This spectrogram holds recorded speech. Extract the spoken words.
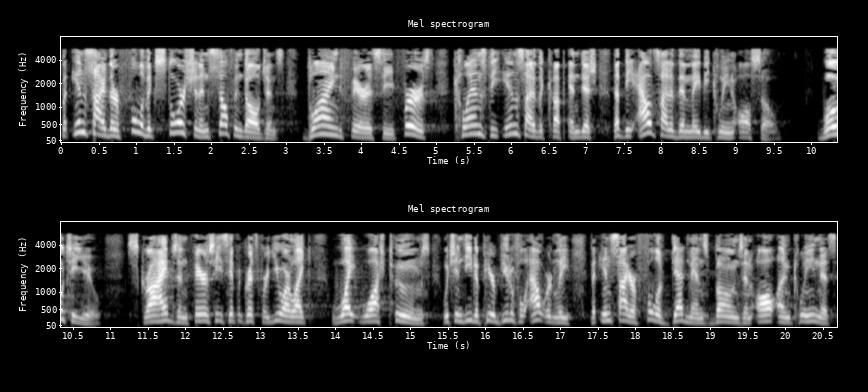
but inside they're full of extortion and self-indulgence. Blind Pharisee, first cleanse the inside of the cup and dish, that the outside of them may be clean also. Woe to you! Scribes and Pharisees, hypocrites, for you are like whitewashed tombs, which indeed appear beautiful outwardly, but inside are full of dead men's bones and all uncleanness.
